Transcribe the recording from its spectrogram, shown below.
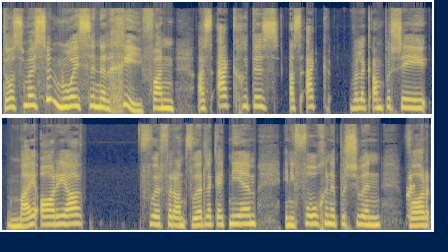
Dit my so mooi sinergie van as ek goed is, as ek wil ek amper sê my area voor verantwoordelikheid neem en die volgende persoon waar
